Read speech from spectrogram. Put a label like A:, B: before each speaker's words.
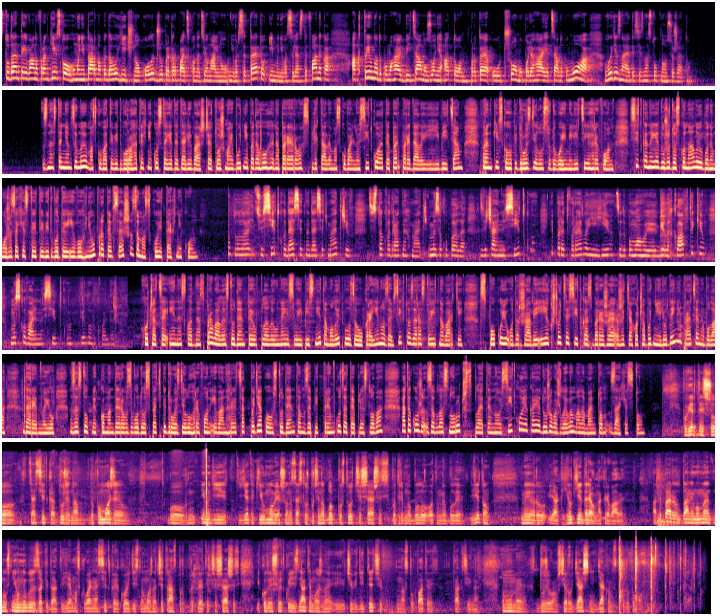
A: Студенти Івано-Франківського гуманітарно-педагогічного коледжу Прикарпатського національного університету імені Василя Стефаника активно допомагають бійцям у зоні АТО. Про те, у чому полягає ця допомога, ви дізнаєтесь із наступного сюжету.
B: З настанням зими маскувати від ворога техніку стає дедалі важче. Тож майбутні педагоги на перервах сплітали маскувальну сітку, а тепер передали її бійцям франківського підрозділу судової міліції Грифон. Сітка не є дуже досконалою, бо не може захистити від води і вогню, проте все ж замаскує техніку.
C: Плели цю сітку 10 на 10 метрів, це 100 квадратних метрів. Ми закупили звичайну сітку і перетворили її за допомогою білих клаптиків в маскувальну сітку білого кольору.
B: Хоча це і не складна справа, але студенти вплели у неї свої пісні та молитву за Україну, за всіх, хто зараз стоїть на варті спокою у державі. І якщо ця сітка збереже життя хоча б одній людині, праця не була даремною. Заступник командира взводу спецпідрозділу Грифон Іван Грицак подякував студентам за підтримку, за теплі слова, а також за власноруч сплетену сітку, яка є дуже важливим елементом захисту.
D: Повірте, що ця сітка дуже нам допоможе, бо іноді є такі умови, якщо несе службу чи на блокпосту, чи ще щось потрібно було. От ми були літом, ми як гілки дерев накривали. А тепер в даний момент ну, снігом не буде закидати. Є маскувальна сітка, якою дійсно можна чи транспорт прикрити, чи ще щось. І коли швидко її зняти можна, і чи відійти, чи наступати так чи інакше. Тому ми дуже вам щиро вдячні. Дякуємо за таку допомогу.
